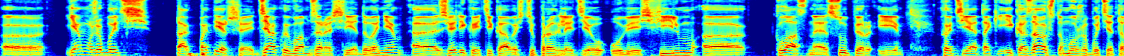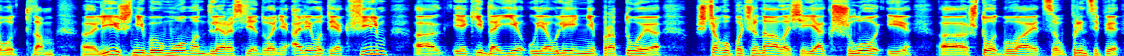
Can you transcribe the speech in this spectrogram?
Э, я можа быть так па-першае Дякуй вам за расследаванне з э, вялікай цікавасцю праглядзеў увесь фільм э, классная супер і хоть я так і казаў что может быть это вот там лішні быў момант для расследавання але вот як фільм які дае уяўленне про тое з чаго пачыналася як шло і что адбываецца у прынцыпе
